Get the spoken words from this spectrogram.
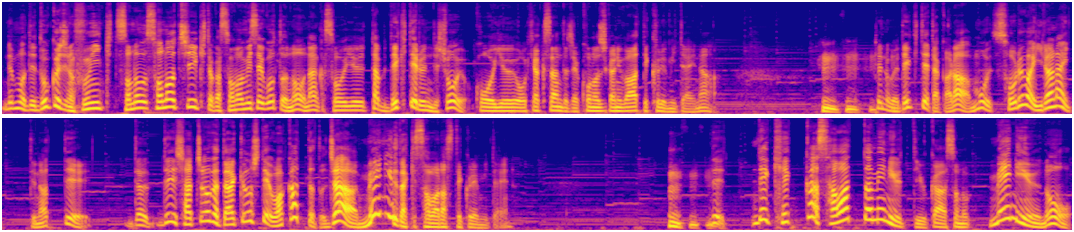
でもで独自の雰囲気そのその地域とかその店ごとのなんかそういう多分できてるんでしょうよ。こういうお客さんたちがこの時間にわーって来るみたいな。っていうのができてたからもうそれはいらないってなってだで社長が妥協して分かったと。じゃあメニューだけ触らせてくれみたいな。でで結果触ったメニューっていうかそのメニューの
